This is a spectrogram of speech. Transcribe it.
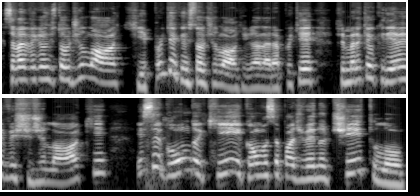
você vai ver que eu estou de Loki. Por que, que eu estou de Loki, galera? Porque, primeiro, que eu queria me vestir de Loki, e segundo, aqui, como você pode ver no título,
